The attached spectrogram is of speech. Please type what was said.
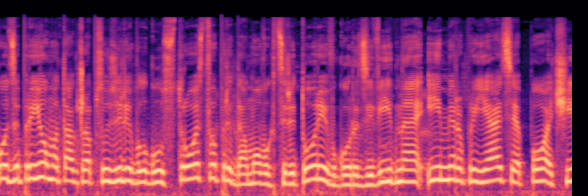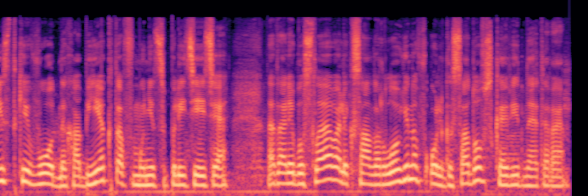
Ходе приема также обсудили благоустройство придомовых территорий в городе Видное и мероприятия по очистке водных объектов в муниципалитете. Наталья Буслаева, Александр Логинов, Ольга Садовская, Видное ТВ.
